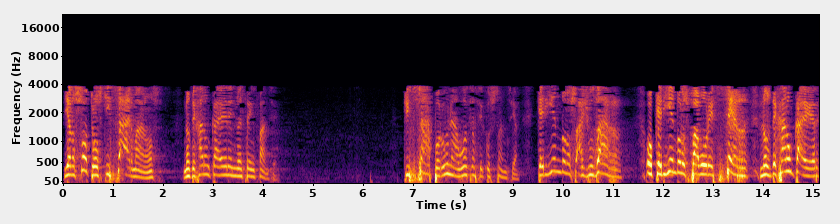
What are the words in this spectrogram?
Y a nosotros, quizá hermanos, nos dejaron caer en nuestra infancia. Quizá por una u otra circunstancia, queriéndonos ayudar o queriéndonos favorecer, nos dejaron caer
